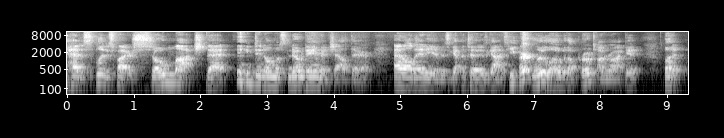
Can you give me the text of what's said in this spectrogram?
had to split his fire so much that he did almost no damage out there at all to any of his to his guys. He hurt Lulo with a proton rocket, but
